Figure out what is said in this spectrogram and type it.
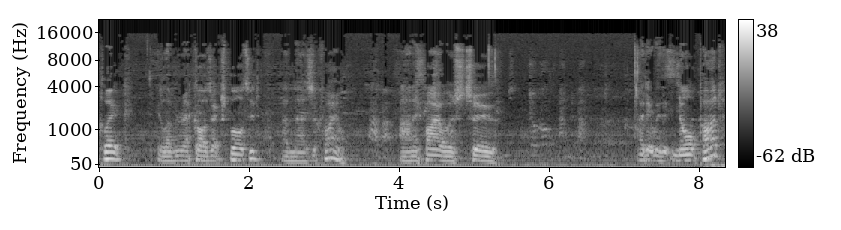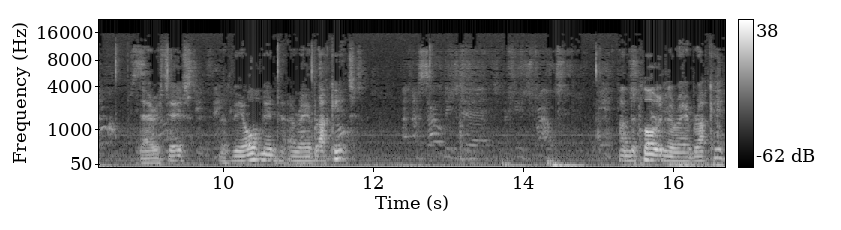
Click 11 records exported and there's the file. And if I was to edit with notepad, there it is. The opening array bracket and the closing array bracket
